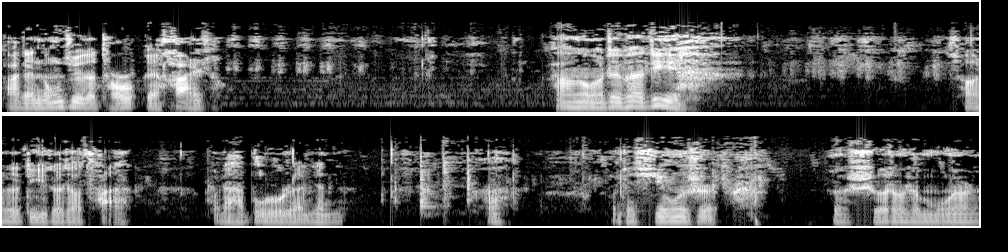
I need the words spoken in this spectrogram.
把这农具的头给焊上。看看我这块地，瞧这地这叫惨，我这还不如人家呢。看我这西红柿，这折成什么模样了？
